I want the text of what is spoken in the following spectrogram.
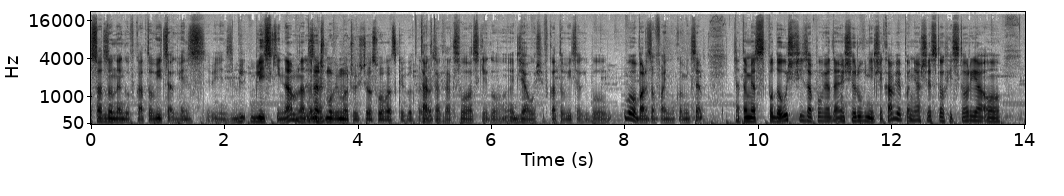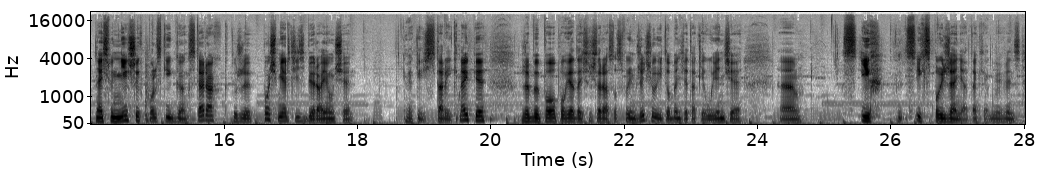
Osadzonego w Katowicach, więc, więc bliski nam. Natomiast... Znaczy mówimy oczywiście o Słowackiego teraz. Tak, tak, tak. Słowackiego działo się w Katowicach i było, było bardzo fajnym komiksem. Natomiast z Podouści zapowiadają się równie ciekawie, ponieważ jest to historia o najsłynniejszych polskich gangsterach, którzy po śmierci zbierają się w jakiejś starej knajpie, żeby poopowiadać jeszcze raz o swoim życiu i to będzie takie ujęcie e, z, ich, z ich spojrzenia, tak jakby, więc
